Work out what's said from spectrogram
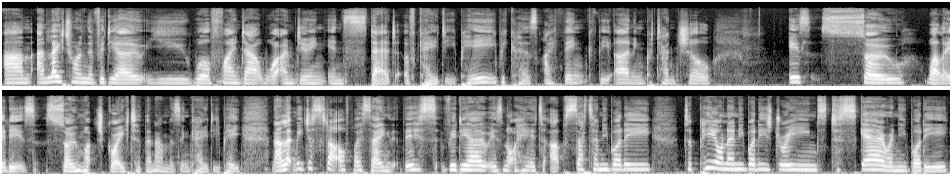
Um, and later on in the video, you will find out what I'm doing instead of KDP because I think the earning potential is so, well, it is so much greater than Amazon KDP. Now, let me just start off by saying that this video is not here to upset anybody, to pee on anybody's dreams, to scare anybody.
